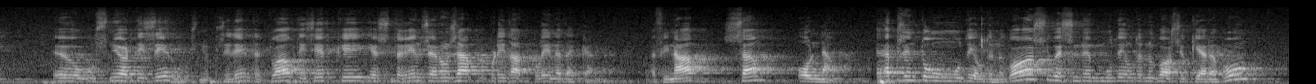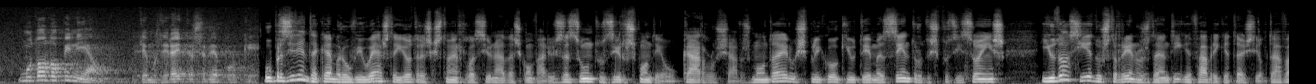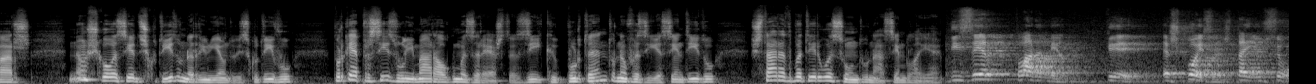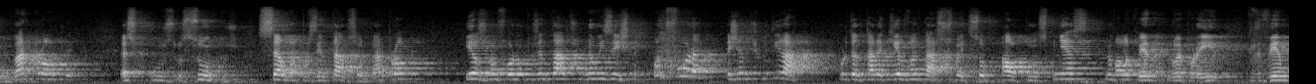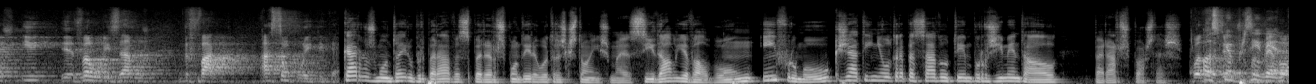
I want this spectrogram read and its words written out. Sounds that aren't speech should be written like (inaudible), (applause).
o senhor dizer, o senhor Presidente atual, dizer que estes terrenos eram já propriedade plena da Câmara. Afinal, são ou não? Apresentou um modelo de negócio, esse modelo de negócio que era bom, mudou de opinião. Temos direito a saber porquê. O Presidente da Câmara ouviu esta e outras questões relacionadas com vários assuntos e respondeu. Carlos Chaves Monteiro explicou que o tema Centro de Exposições e o dossiê dos terrenos da antiga fábrica têxtil Tavares não chegou a ser discutido na reunião do Executivo porque é preciso limar algumas arestas e que, portanto, não fazia sentido estar a debater o assunto na Assembleia. Dizer claramente que as coisas têm o seu lugar próprio, os assuntos são apresentados no seu lugar próprio eles não foram apresentados, não existem. Quando forem, a gente discutirá. Portanto, estar aqui a levantar suspeito sobre algo que não se conhece, não vale a pena. Não é por aí que devemos e eh, valorizamos, de facto, a ação política. Carlos Monteiro preparava-se para responder a outras questões, mas Cidália Valbon informou que já tinha ultrapassado o tempo regimental para as respostas. Quando oh, Sr. Presidente,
